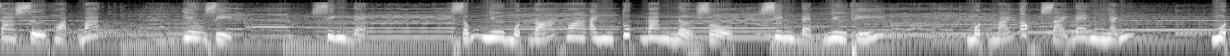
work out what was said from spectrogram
ra sự hoạt bát. Yêu dị, Xinh đẹp. Giống như một đóa hoa anh túc đang nở rộ, Xinh đẹp như thế. Một mái tóc dài đen nhánh. Một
